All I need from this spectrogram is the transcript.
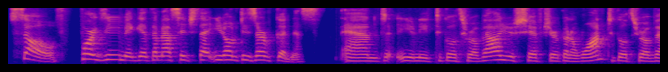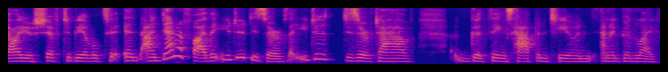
So, for example, you may get the message that you don't deserve goodness and you need to go through a value shift you're going to want to go through a value shift to be able to identify that you do deserve that you do deserve to have good things happen to you and, and a good life.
